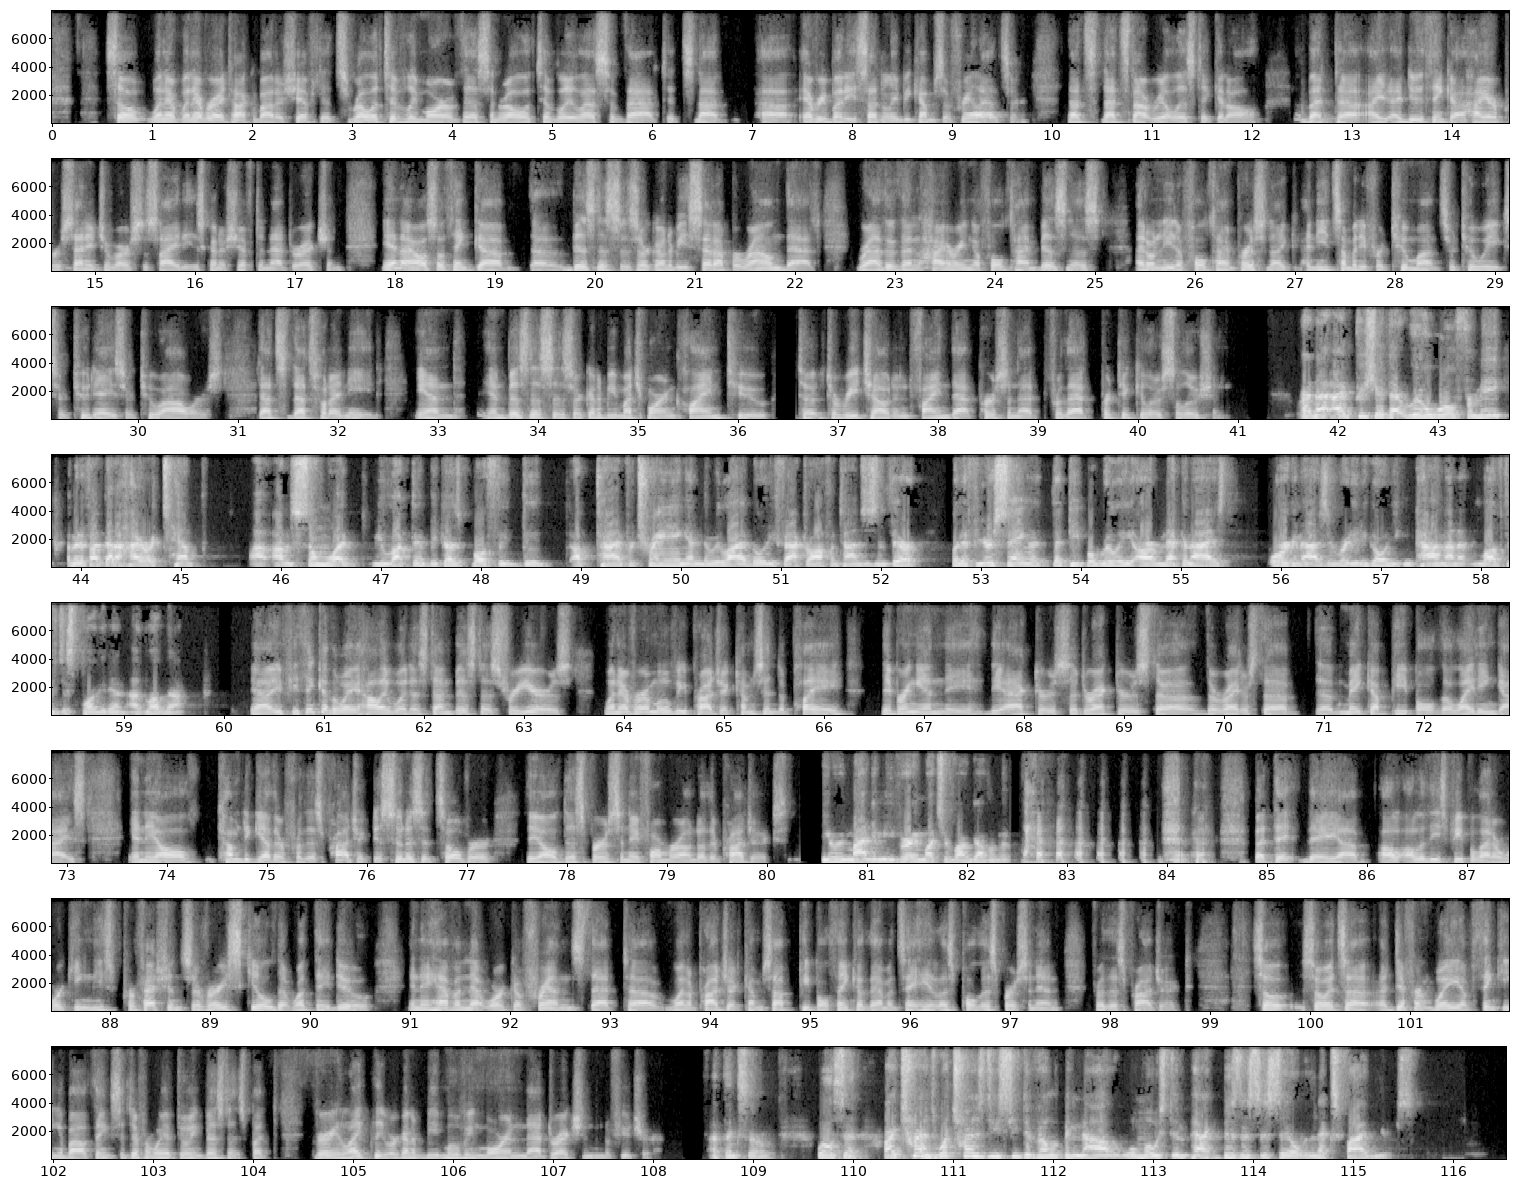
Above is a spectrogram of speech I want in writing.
So whenever whenever I talk about a shift, it's relatively more of this and relatively less of that. It's not uh, everybody suddenly becomes a freelancer. That's that's not realistic at all but uh, I, I, do think a higher percentage of our society is going to shift in that direction. And I also think uh, uh, businesses are going to be set up around that rather than hiring a full time business. I don't need a full time person. I, I need somebody for two months or two weeks or two days or two hours. That's that's what I need. And and businesses are going to be much more inclined to to to reach out and find that person that for that particular solution. Right, I, appreciate that real world for me. I mean, if I've got to hire a temp, I, am somewhat reluctant because both the, the uptime for training and the reliability factor oftentimes isn't there. But if you're saying that, that people really are mechanized, organized, and ready to go, and you can count on it, love to just plug it in. I'd love that. Yeah, if you think of the way Hollywood has done business for years, whenever a movie project comes into play, they bring in the the actors, the directors, the the writers, the the makeup people, the lighting guys, and they all come together for this project. As soon as it's over, they all disperse and they form around other projects. You reminded me very much of our government. but they they uh, all all of these people that are working these professions are very skilled at what they do, and they have a network of friends that uh, when a project comes up, people think of them and say, "Hey, let's pull this person in for this project." So so it's a, a different way of thinking about things, a different way of doing business, but very likely we're going to be moving more in that direction in the future. I think so. Well said. All right, trends. What trends do you see developing now that will most impact businesses, say, over the next five years?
